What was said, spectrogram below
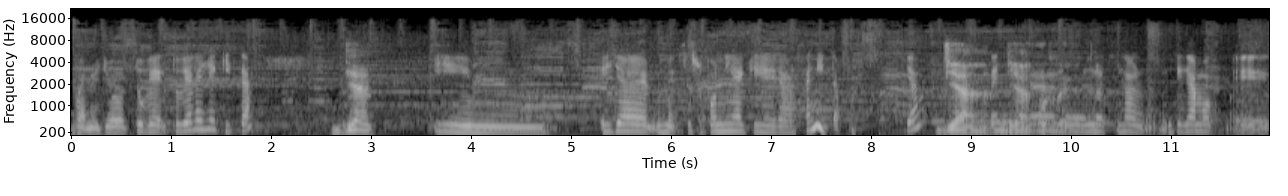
bueno, yo tuve, tuve a la Yaquita. Ya. Y mm, ella se suponía que era sanita, pues ¿ya? Ya, ya, correcto. digamos, eh,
